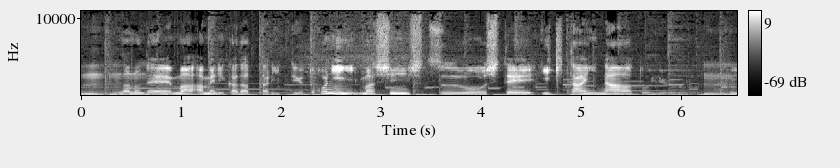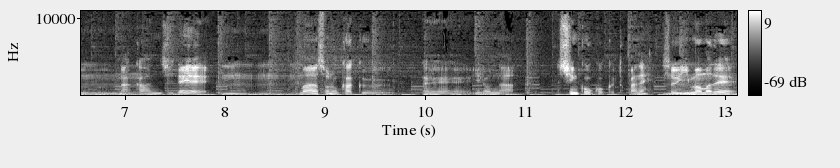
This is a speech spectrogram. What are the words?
うん、なので、まあ、アメリカだったりっていうところに、まあ、進出をしていきたいなというふうな感じで、まあその各、えー、いろんな新興国とかね、そういう今まで、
